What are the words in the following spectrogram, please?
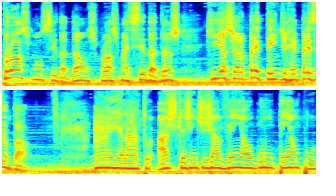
próximo aos cidadãos, próximo às cidadãs que a senhora pretende representar? Ai, Renato, acho que a gente já vem há algum tempo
